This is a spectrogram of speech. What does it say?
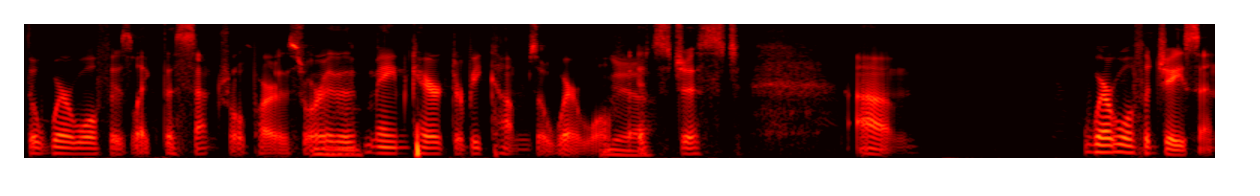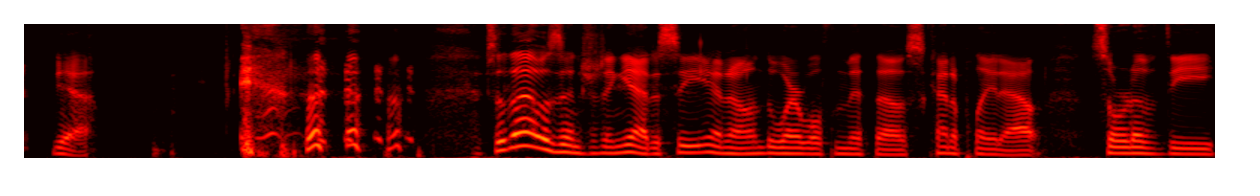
the werewolf is like the central part of the story. The main character becomes a werewolf. Yeah. It's just um werewolf adjacent. Yeah. so that was interesting, yeah, to see, you know, the werewolf mythos kind of played out. Sort of the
